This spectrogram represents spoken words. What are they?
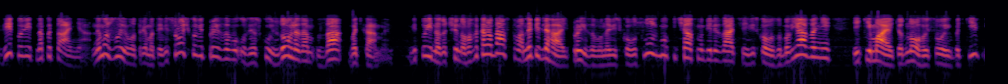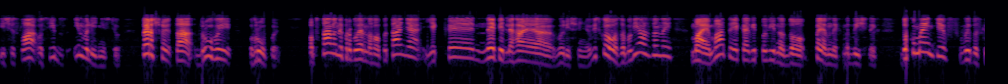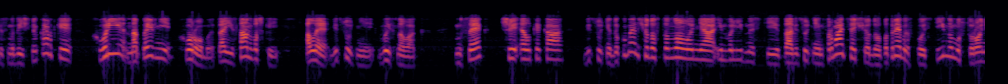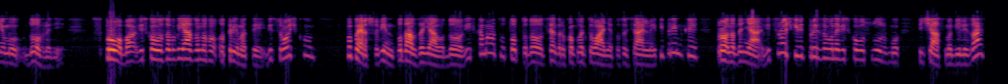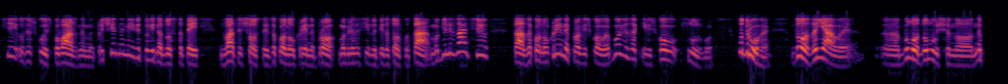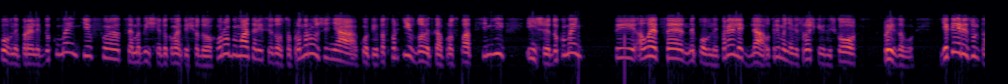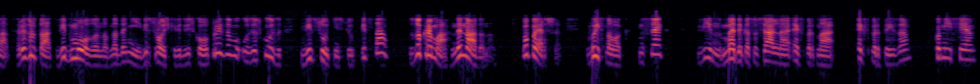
Відповідь на питання: неможливо отримати відсрочку від призову у зв'язку з доглядом за батьками. Відповідно до чинного законодавства не підлягають призову на військову службу під час мобілізації військовозобов'язані, які мають одного із своїх батьків із числа осіб з інвалідністю першої та другої групи. Обставини проблемного питання, яке не підлягає вирішенню. Військовозобов'язаний має мати, яка відповідно до певних медичних документів, виписки з медичної картки, хворіє на певні хвороби та її стан важкий. Але відсутній висновок МСЕК чи ЛКК, відсутній документ щодо встановлення інвалідності та відсутня інформація щодо потреби в постійному сторонньому догляді. Спроба військовозобов'язаного отримати відсрочку. По-перше, він подав заяву до військкомату, тобто до центру комплектування та соціальної підтримки, про надання відсрочки від призову на військову службу під час мобілізації у зв'язку з поважними причинами відповідно до статей 26 закону України про мобілізаційну підготовку та мобілізацію та закону України про військовий обов'язок і військову службу. По-друге, до заяви було долучено неповний перелік документів. Е, Це медичні документи щодо хвороби матері, свідоцтво про народження, копії паспортів, довідка про склад сім'ї, інші документи, але це неповний перелік для отримання відсрочки від військового призову. Який результат? Результат відмовлено в наданні відсрочки від військового призову у зв'язку з відсутністю підстав, зокрема, не надано. По-перше, висновок МСЕК, він медико-соціальна експертна експертиза, комісія.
